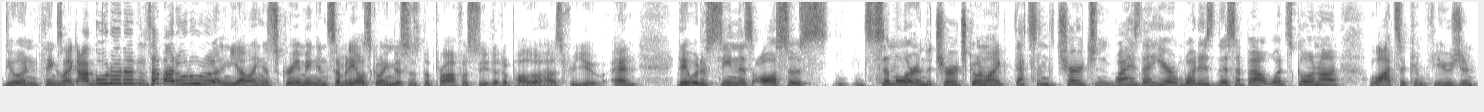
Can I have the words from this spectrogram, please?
doing things like and yelling and screaming, and somebody else going, "This is the prophecy that Apollo has for you." And they would have seen this also similar in the church, going like, "That's in the church, and why is that here? What is this about? What's going on?" Lots of confusion.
